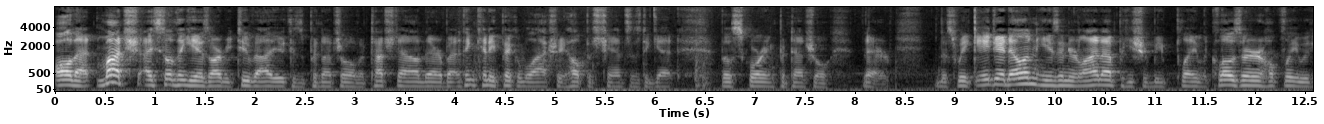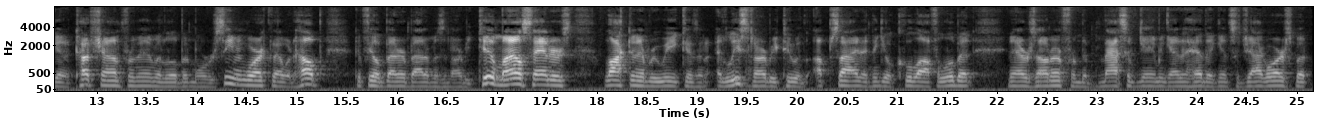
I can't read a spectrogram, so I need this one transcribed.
all that much. I still think he has RB2 value because of potential of a touchdown there, but I think Kenny Pickett will actually help his chances to get those scoring potential there this week. AJ Dillon, he's in your lineup. He should be playing the closer. Hopefully, we get a touchdown from him and a little bit more receiving work. That would help to feel better about him as an RB2. Miles Sanders, locked in every week as an, at least an RB2 with upside. I think he'll cool off a little bit in Arizona from the massive game again ahead against the Jaguars. But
